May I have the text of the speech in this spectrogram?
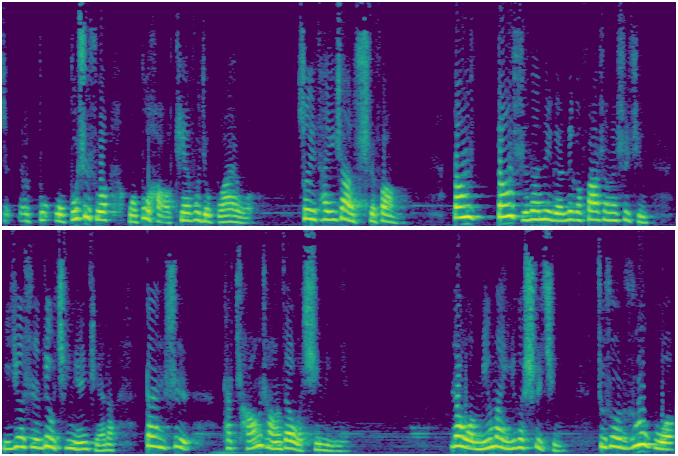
这呃不，我不是说我不好，天父就不爱我。”所以他一下子释放了。当当时的那个那个发生的事情已经是六七年前了，但是。他常常在我心里面，让我明白一个事情，就说如果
